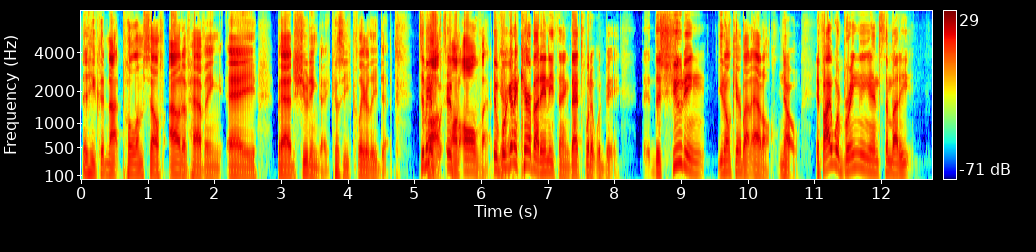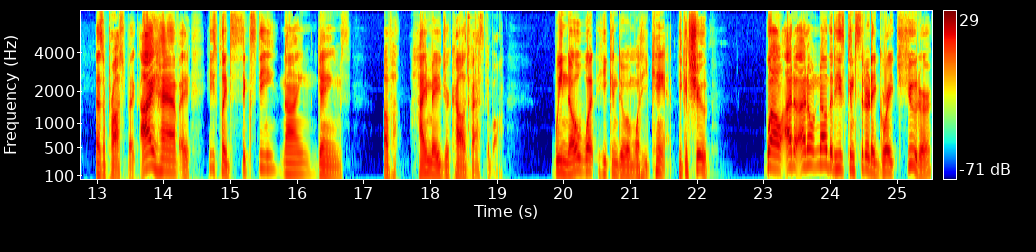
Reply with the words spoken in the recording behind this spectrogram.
that he could not pull himself out of having a bad shooting day? Because he clearly did. To me, if- on all that. If we're going to care about anything, that's what it would be. The shooting, You don't care about at all. no. If I were bringing in somebody as a prospect, I have a he's played 69 games of high major college basketball. We know what he can do and what he can't. He can shoot. Well, I, don't- I don't know that he's considered a great shooter.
